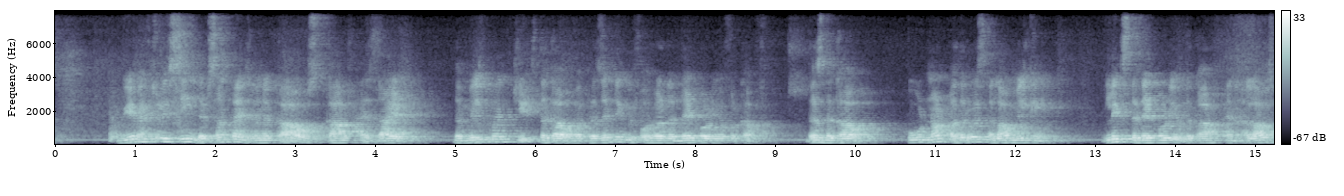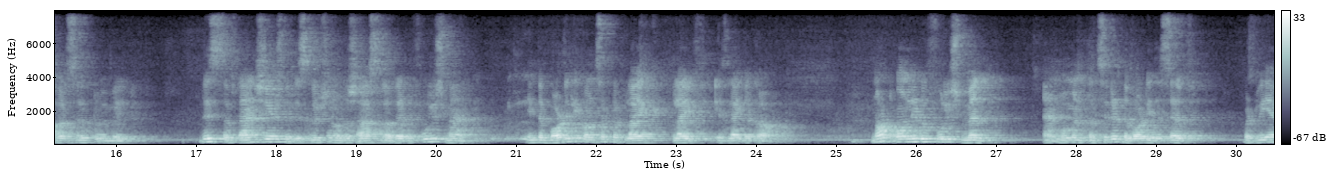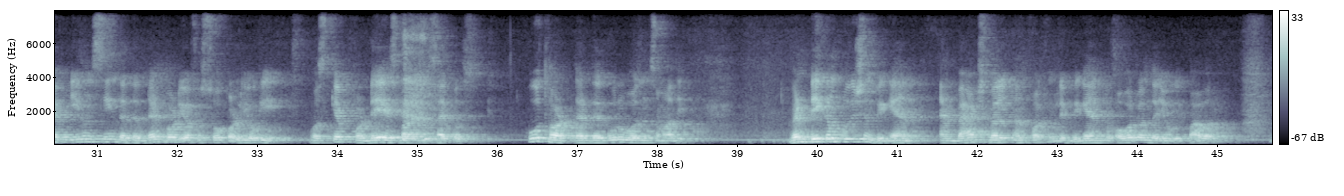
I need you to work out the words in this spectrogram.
We have actually seen that sometimes when a cow's calf has died, the milkman cheats the cow by presenting before her the dead body of her calf. Thus, the cow, who would not otherwise allow milking, licks the dead body of the calf and allows herself to be milked. This substantiates the description of the Shastra that a foolish man, in the bodily concept of life, life is like a cow. Not only do foolish men and women consider the body the self, but we have even seen that the dead body of a so called yogi was kept for days by his disciples, who thought that their guru was in samadhi. When decomposition began and bad smell unfortunately began to overwhelm the yogic power,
